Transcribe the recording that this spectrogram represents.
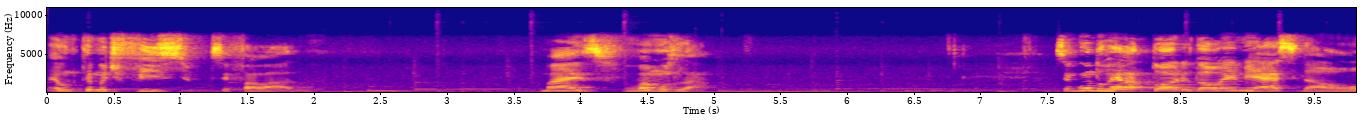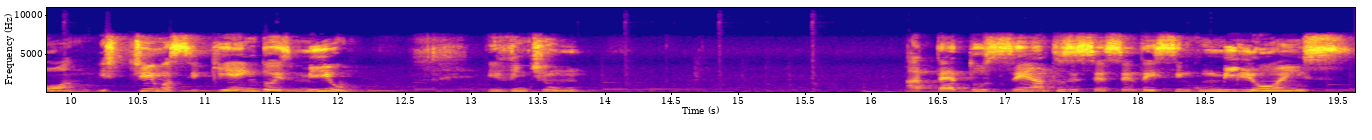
É um tema difícil de ser falado. Mas vamos lá. Segundo o relatório da OMS da ONU, estima-se que em 2021 até 265 milhões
